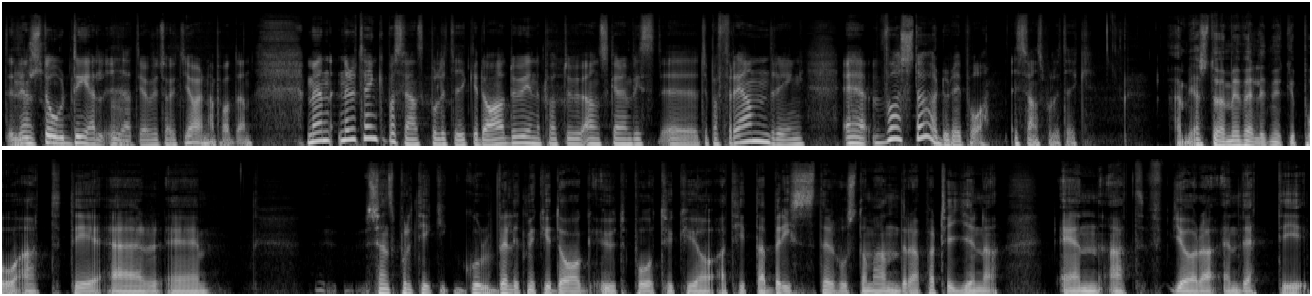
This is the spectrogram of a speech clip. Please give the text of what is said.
det är en stor del i att jag överhuvudtaget gör den här podden. Men när du tänker på svensk politik idag. Du är inne på att du önskar en viss eh, typ av förändring. Eh, vad stör du dig på i svensk politik? Jag stör mig väldigt mycket på att det är... Eh, svensk politik går väldigt mycket idag ut på, tycker jag, att hitta brister hos de andra partierna än att göra en vettig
